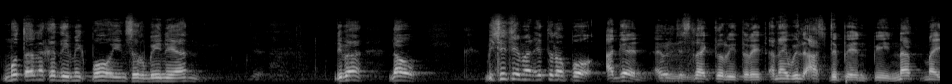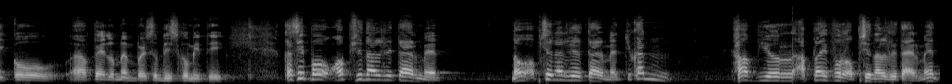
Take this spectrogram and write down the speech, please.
mutan academic po yung survey na yan. Di ba? Now, Mr. Chairman, ito lang po, again, I will just like to reiterate, and I will ask the PNP, not my co, uh, fellow members of this committee. Kasi po, optional retirement, no, optional retirement, you can have your, apply for optional retirement.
